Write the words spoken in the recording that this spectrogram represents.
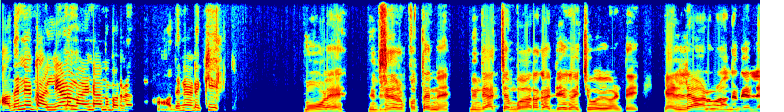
അതിനെ കല്യാണം വേണ്ടെന്ന് പറഞ്ഞു. അതിനിടയ്ക്ക്. മോളെ നിന്റെ ചെറുപ്പത്തിൽ തന്നെ നിന്റെ അച്ഛൻ വേറെ കല്യാണം കഴിച്ചു പോയി വേണ്ടി എല്ലാ ആണുങ്ങളും അങ്ങനെയല്ല.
